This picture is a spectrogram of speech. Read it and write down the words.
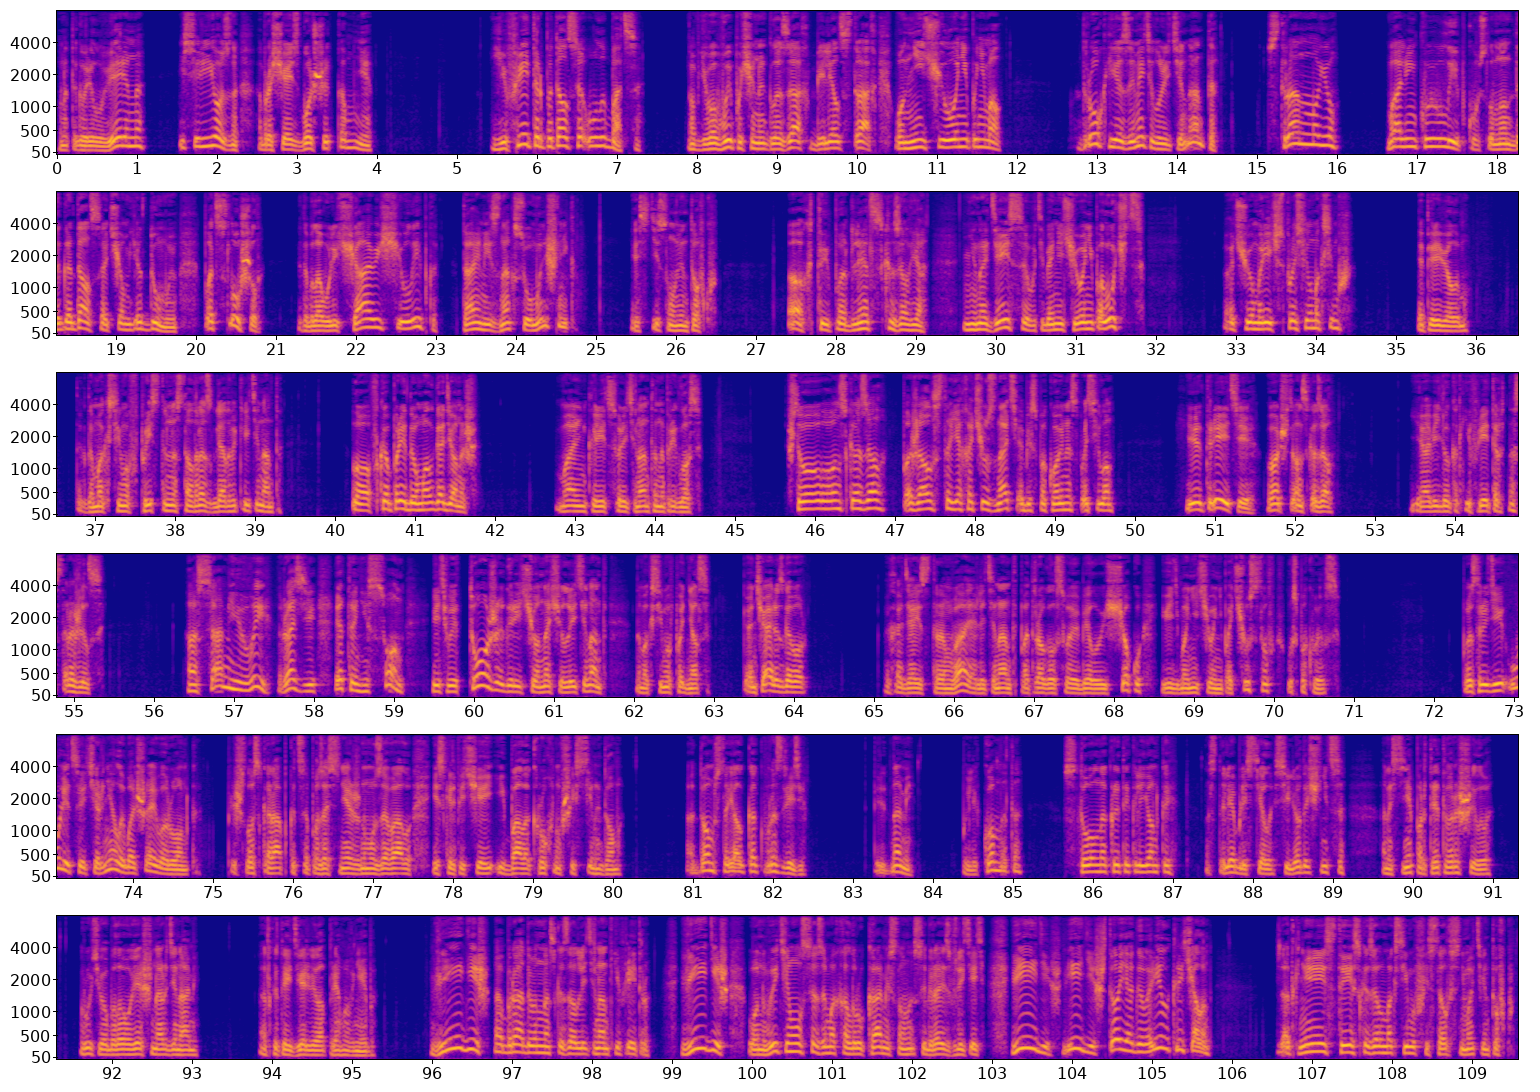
Он это говорил уверенно и серьезно, обращаясь больше ко мне. Ефрейтор пытался улыбаться, но в его выпученных глазах белел страх, он ничего не понимал. Вдруг я заметил у лейтенанта странную маленькую улыбку, словно он догадался, о чем я думаю, подслушал. Это была уличающая улыбка, тайный знак соумышленника. Я стиснул винтовку. — Ах ты, подлец, — сказал я, — не надейся, у тебя ничего не получится. — О чем речь? — спросил Максимов. Я перевел ему. Тогда Максимов пристально стал разглядывать лейтенанта. — Ловко придумал, гаденыш. Маленькое лицо лейтенанта напряглось. — Что он сказал? Пожалуйста, я хочу знать, — обеспокоенно спросил он. — Хитрите, вот что он сказал. — я видел, как ефрейтор насторожился. — А сами вы, разве это не сон? Ведь вы тоже горячо, — начал лейтенант, но Максимов поднялся. — Кончай разговор. Выходя из трамвая, лейтенант потрогал свою белую щеку и, видимо, ничего не почувствовав, успокоился. Посреди улицы чернела большая воронка. Пришлось карабкаться по заснеженному завалу из кирпичей и балок рухнувшей стены дома. А дом стоял как в разрезе. Перед нами были комната, стол, накрытый клеенкой, на столе блестела селедочница, а на стене портрет Ворошилова. Грудь его была увешана орденами. Открытая дверь вела прямо в небо. «Видишь!» — обрадованно сказал лейтенант Ефрейтору. «Видишь!» — он вытянулся, замахал руками, словно собираясь взлететь. «Видишь! Видишь! Что я говорил?» — кричал он. «Заткнись ты!» — сказал Максимов и стал снимать винтовку.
